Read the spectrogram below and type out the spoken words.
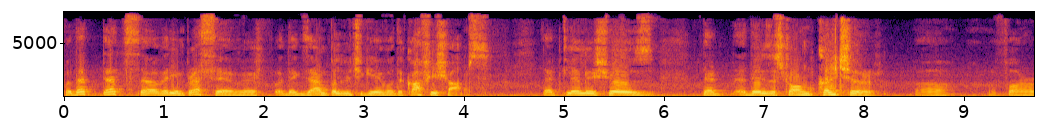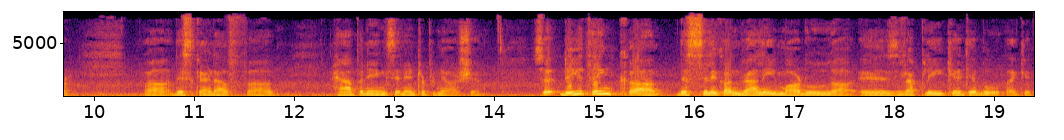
But that that's uh, very impressive. If the example which you gave of the coffee shops, that clearly shows that uh, there is a strong culture uh, for uh, this kind of uh, happenings in entrepreneurship. So, do you think uh, the Silicon Valley model is replicatable? Like it,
